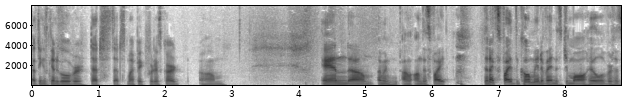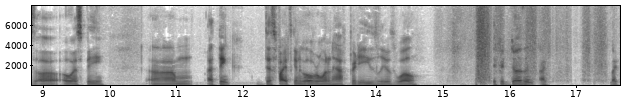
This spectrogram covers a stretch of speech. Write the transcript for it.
I think it's gonna go over. That's that's my pick for this card. Um, and um, I mean on, on this fight. The next fight, the co-main event, is Jamal Hill versus uh, OSP. Um, I think this fight's gonna go over one and a half pretty easily as well. If it doesn't, I like.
